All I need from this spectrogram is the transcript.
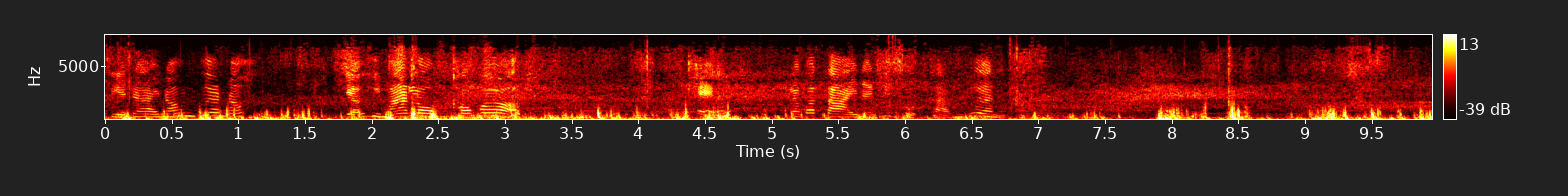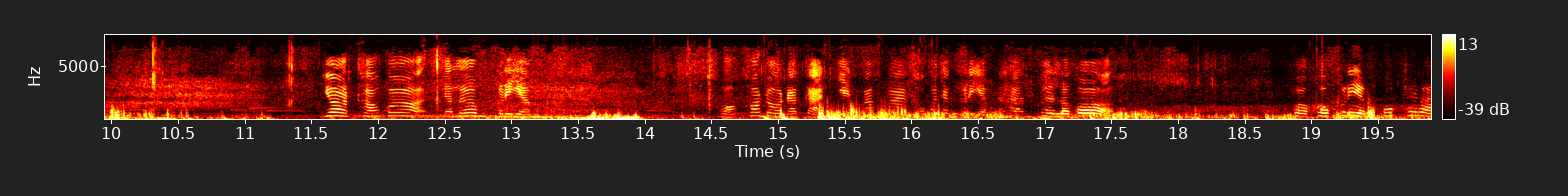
เสียดายเนาะเพื่อนๆเนาะ เดี๋ยวหิมะลงเขาก็แข็งแล้วก็ตายในที่สุดค่ะเพื่อน ยอดเขาก็จะเริ่มเกรียมพอเขาโดนอากาศเย็นมากๆเขาก็จะเกรียมนะคะเพื่อนแล้วก็ พอเขาเกรียมปุ๊บใช่ไหม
